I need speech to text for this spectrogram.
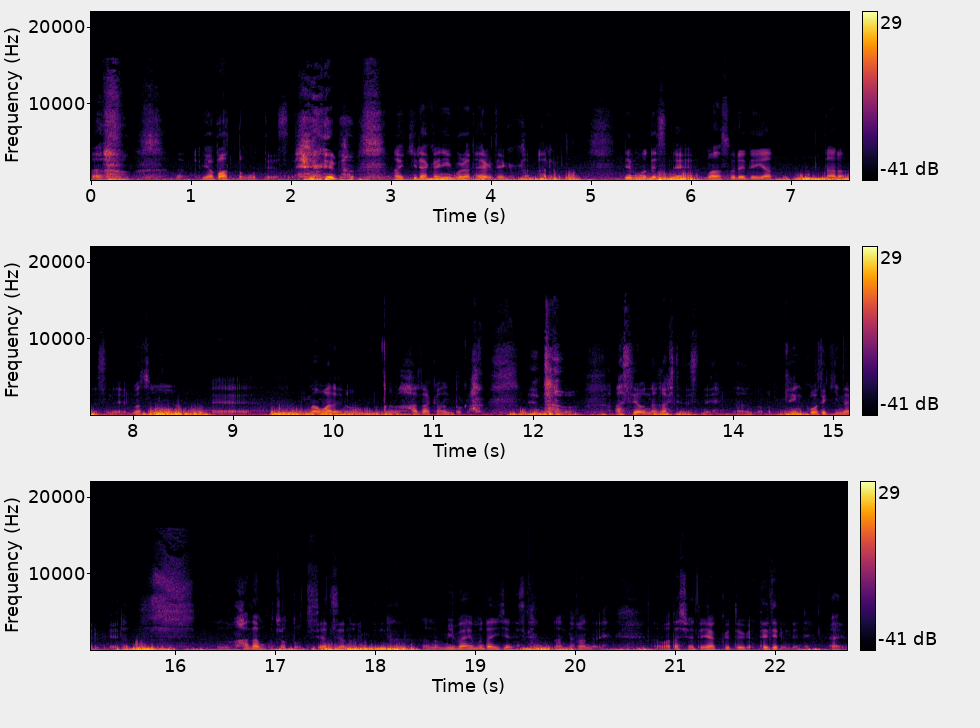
あのやばっと思ってですね。明らかにこれは体力低下があると。でもですねまあそれでやったらですね、まあ、その、えー、今までのあの肌感とか、えっと、汗を流してですねあの健康的になるみたいな肌もちょっとツヤツヤになるみたいなあの見栄えも大事じゃないですか。なんだかんだね私は出役というか出てるんでね、はい、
